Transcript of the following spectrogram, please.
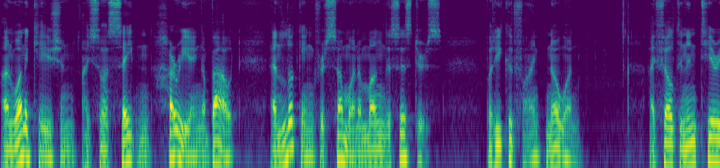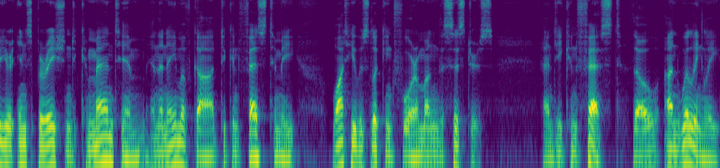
On one occasion, I saw Satan hurrying about and looking for someone among the sisters, but he could find no one. I felt an interior inspiration to command him, in the name of God, to confess to me what he was looking for among the sisters, and he confessed, though unwillingly.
